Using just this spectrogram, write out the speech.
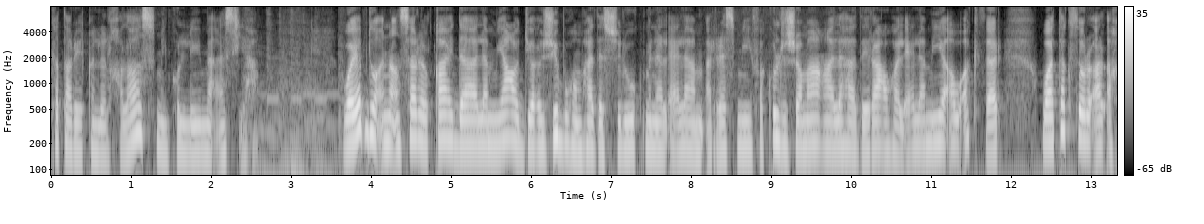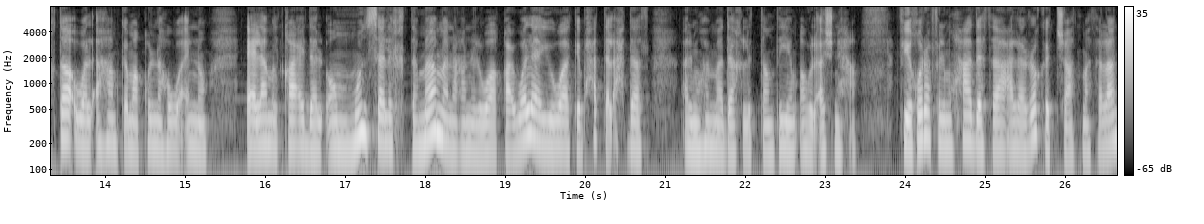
كطريق للخلاص من كل مآسيها. ويبدو أن أنصار القاعدة لم يعد يعجبهم هذا السلوك من الإعلام الرسمي فكل جماعة لها ذراعها الإعلامية أو أكثر وتكثر الأخطاء والأهم كما قلنا هو أنه إعلام القاعدة الأم منسلخ تماما عن الواقع ولا يواكب حتى الأحداث المهمة داخل التنظيم أو الأجنحة. في غرف المحادثة على الروكت شات مثلا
